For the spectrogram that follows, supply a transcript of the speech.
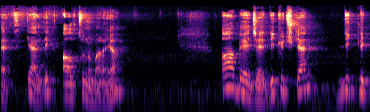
Evet geldik 6 numaraya. ABC dik üçgen diklik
